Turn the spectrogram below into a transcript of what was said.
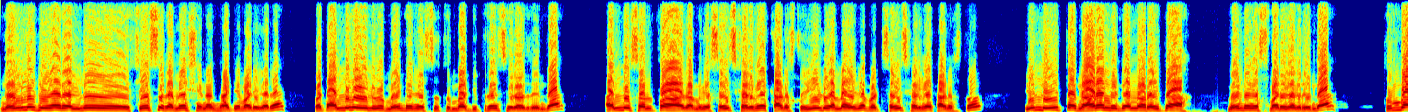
ನೆಂಗ್ಲಿ ನಿಯರ್ ಅಲ್ಲಿ ಕೆ ಸಿ ರಮೇಶ್ ಅಣ್ಣ ನಾಟಿ ಮಾಡಿದ್ದಾರೆ. ಬಟ್ ಅಲ್ಲಿಗೂ ಇಲ್ಲಿಗೂ ಮೇಂಟೆನೆನ್ಸ್ ತುಂಬಾ ಡಿಫ್ರೆನ್ಸ್ ಇರೋದ್ರಿಂದ ಅಲ್ಲಿ ಸ್ವಲ್ಪ ನಮಗೆ ಸೈಜ್ ಕಡಿಮೆ ಕಾಣಿಸ್ತು. ಈಡು ಎಲ್ಲ ಇದೆ ಬಟ್ ಸೈಜ್ ಕಡಿಮೆ ಕಾಣಿಸ್ತು. ಇಲ್ಲಿ ಈತ ನಾರಾಯಣ ರೆಡ್ಡಿ ಅನ್ನೋ ರೈತ ಮೇಂಟೆನೆನ್ಸ್ ಮಾಡಿರೋದ್ರಿಂದ ತುಂಬಾ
